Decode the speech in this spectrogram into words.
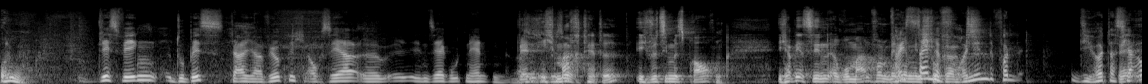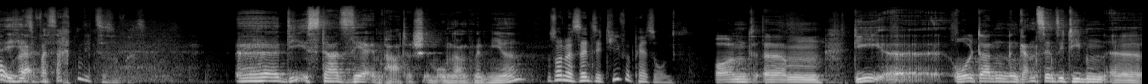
Oh, Deswegen, du bist da ja wirklich auch sehr äh, in sehr guten Händen. wenn Also ich. Macht hätte, ich würde sie missbrauchen. Ich habe jetzt den äh, Roman von Benjamin deine Stuttgart. Freundin von. Die hört das ja, Ja, auch. ich- Also, was sagt denn die zu sowas? Äh, die ist da sehr empathisch im Umgang mit mir. So eine sensitive Person. Und ähm, die äh, holt dann einen ganz sensitiven äh,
